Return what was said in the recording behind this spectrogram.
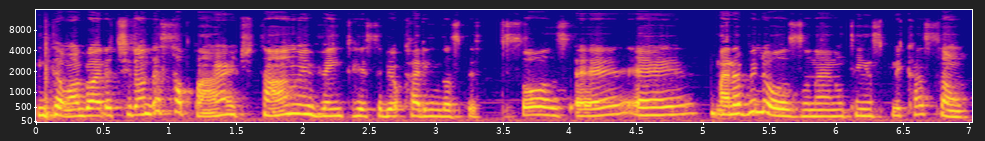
Então, agora, tirando essa parte, tá no evento e receber o carinho das pessoas é, é maravilhoso, né? Não tem explicação.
